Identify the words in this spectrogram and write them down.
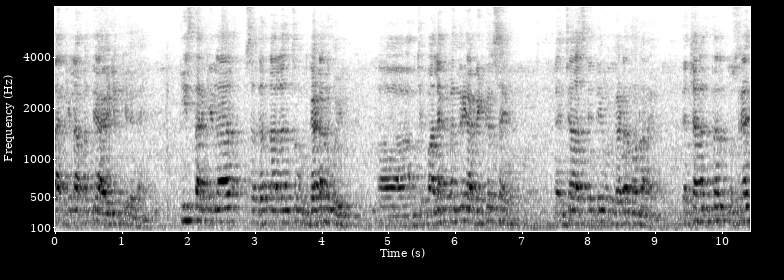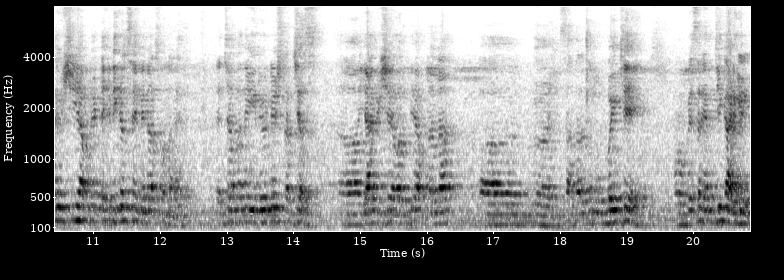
तारखेला आपण ते आयोजित केलेलं आहे. तीस तारखेला सदर दालनचं उद्घाटन होईल. आमचे पालकमंत्री आंबेडकर साहेब त्यांच्या हस्ते ते उद्घाटन होणार आहे. त्याच्यानंतर दुसऱ्या दिवशी आपले टेक्निकल सेमिनार्स होणार आहेत. त्याच्यामध्ये इन्व्हिटेड स्ट्रक्चर्स या विषयावरती आपल्याला साधारण मुंबईचे प्रोफेसर एम जी गाडगीळ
